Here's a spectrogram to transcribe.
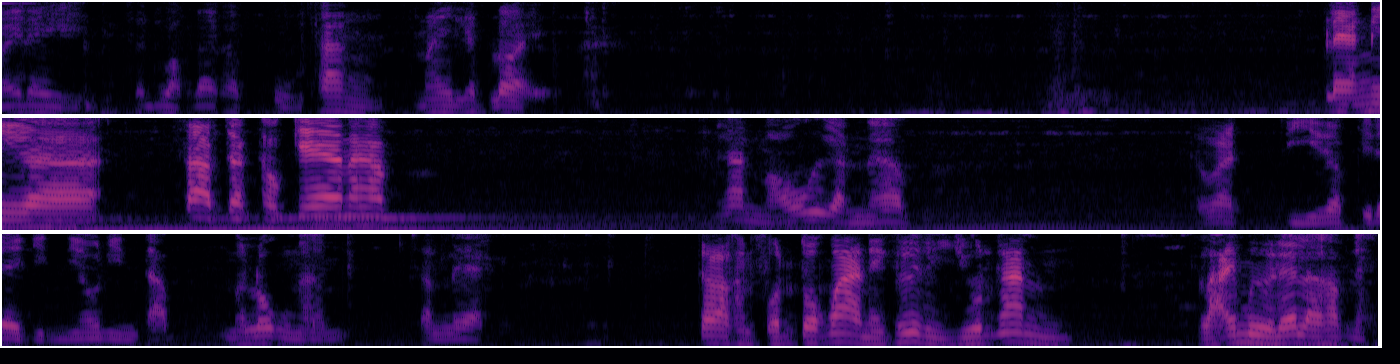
อยได้สะดวกได้ครับปูกทั้งไม่เรียบร้อย แปลงนี้ก็ทราบจากเถ่าแก่นะครับ งานเหมาคือกันนะครับ แต่ว่าดีครับที่ได้ดินเหนียวดินตับมาลงนะครับชั้นแรก แต่ว่าขันฝนตกมาเนี่ยคือได้หยุดงานหลายมือเลยแล้วครับเนี่ย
